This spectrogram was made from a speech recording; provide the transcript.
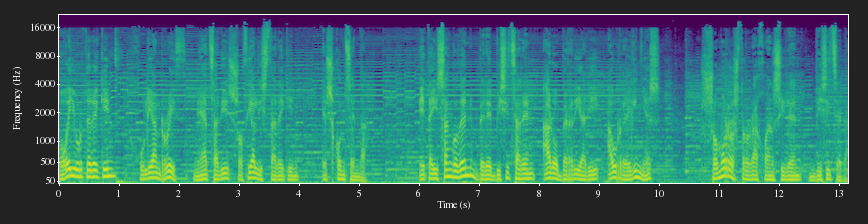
Hogei urterekin, Julian Ruiz, mehatzari sozialistarekin eskontzen da. Eta izango den bere bizitzaren aro berriari aurre eginez, somorrostrora joan ziren bizitzera.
